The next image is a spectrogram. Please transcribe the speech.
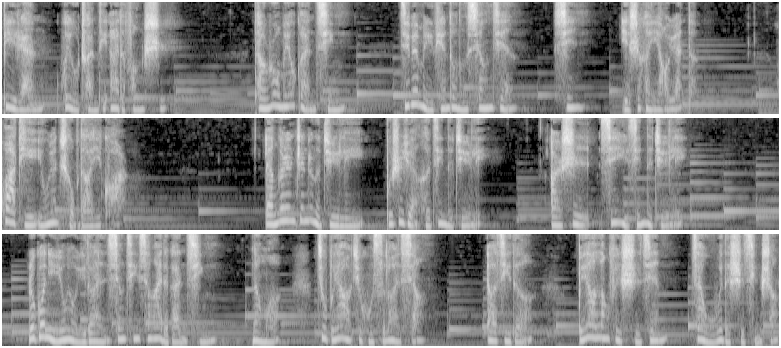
必然会有传递爱的方式。倘若没有感情，即便每天都能相见，心也是很遥远的，话题永远扯不到一块儿。两个人真正的距离，不是远和近的距离。而是心与心的距离。如果你拥有一段相亲相爱的感情，那么就不要去胡思乱想，要记得，不要浪费时间在无谓的事情上，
